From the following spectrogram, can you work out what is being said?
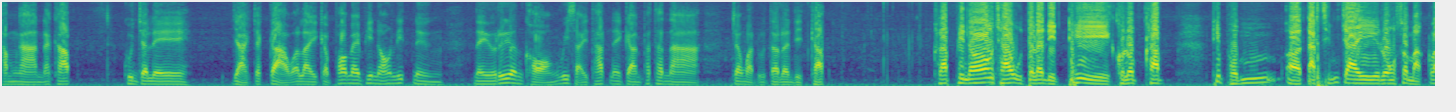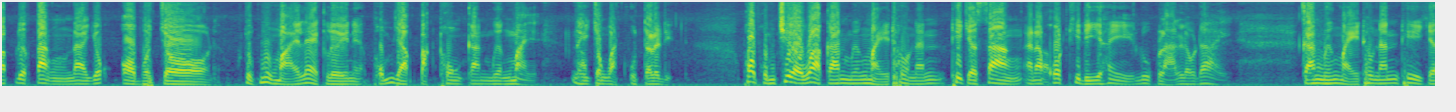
ทำงานนะครับ คุณเจเล อยากจะกล่าวอะไรกับพ่อแม่พี่น้องนิดนึง ในเรื่องของวิสัยทัศน์ในการพัฒนาจังหวัดอุตรดิตถ์ครับ ครับพี่น้องชาวอุตรดิตถ์ที่เคารพครับ ที่ผมตัดสินใจลงสมัครรับเลือกตั้งนายกอบจจุดมุ่งหมายแรกเลยเนี่ยผมอยากปักธงการเมืองใหม่ในจังหวัดอุตรดิตถ์เพราะผมเชื่อว่าการเมืองใหม่เท่านั้นที่จะสร้างอนาคตที่ดีให้ลูกหลานเราได้ การเมืองใหม่เท่านั้นที่จะ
